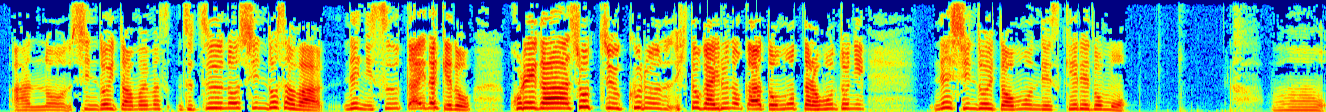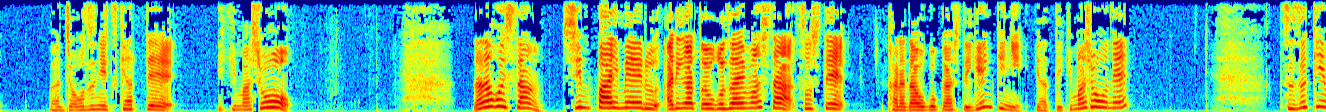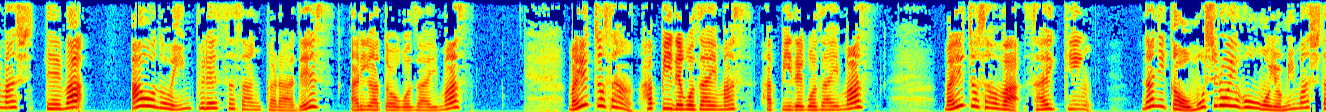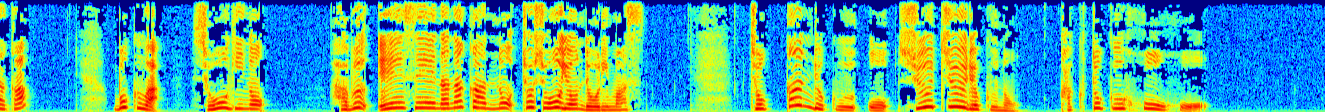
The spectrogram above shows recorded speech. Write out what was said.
あの、しんどいとは思います。頭痛のしんどさは年に数回だけど、これがしょっちゅう来る人がいるのかと思ったら本当にね、しんどいとは思うんですけれども、うーん、まあ、上手に付き合っていきましょう。七星さん、心配メールありがとうございました。そして、体を動かして元気にやっていきましょうね。続きましては、青のインプレッサさんからです。ありがとうございます。まゆっちょさん、ハッピーでございます。ハッピーでございます。まゆっちょさんは最近、何か面白い本を読みましたか？僕は、将棋のハブ衛星七巻の著書を読んでおります。直感力を集中力の獲得方法。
